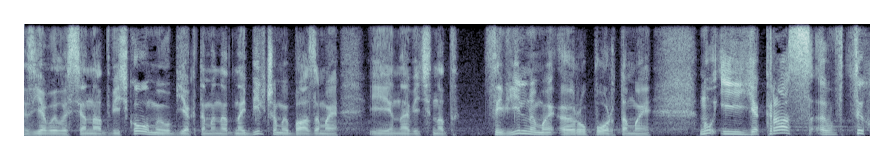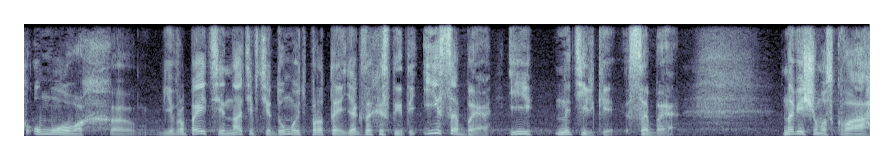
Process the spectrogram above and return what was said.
з'явилися над військовими об'єктами, над найбільшими базами і навіть над цивільними аеропортами. Ну і якраз е, в цих умовах е, європейці, натівці думають про те, як захистити і себе, і не тільки себе. Навіщо Москва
